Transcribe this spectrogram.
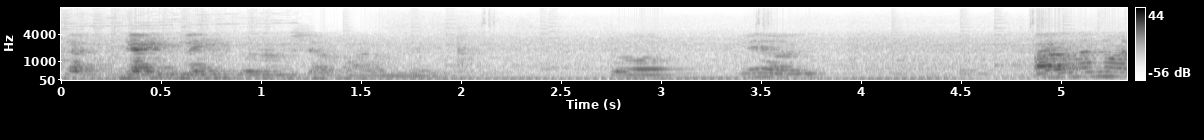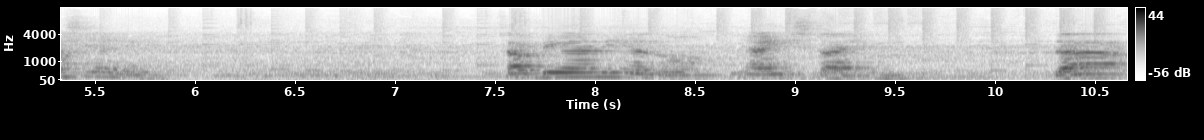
Gu- Guideline ko lang siya parang gano'n. So, ngayon, parang ano kasi yan eh. Sabi nga ni ano, ni Einstein, the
